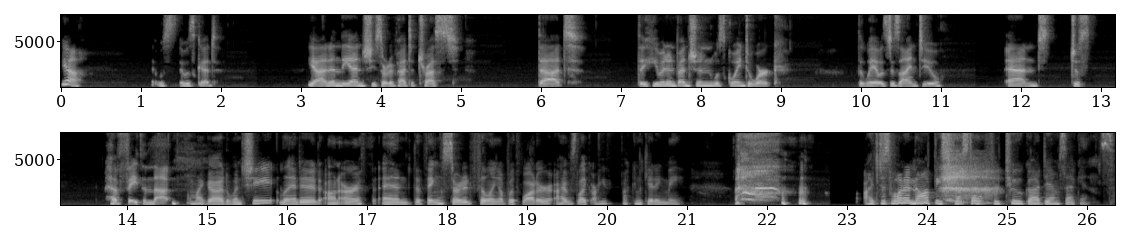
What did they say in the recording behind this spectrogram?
yeah. It was it was good. Yeah, and in the end she sort of had to trust that the human invention was going to work the way it was designed to and just have faith in that. Oh my god, when she landed on Earth and the thing started filling up with water, I was like, are you fucking kidding me? I just want to not be stressed out for 2 goddamn seconds.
